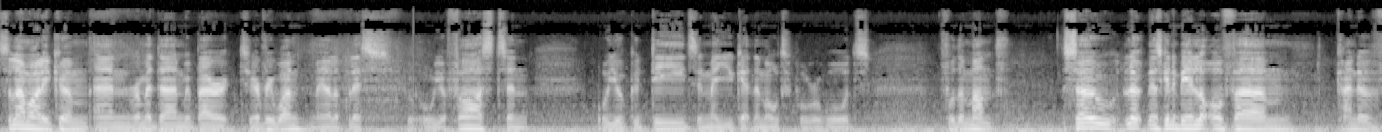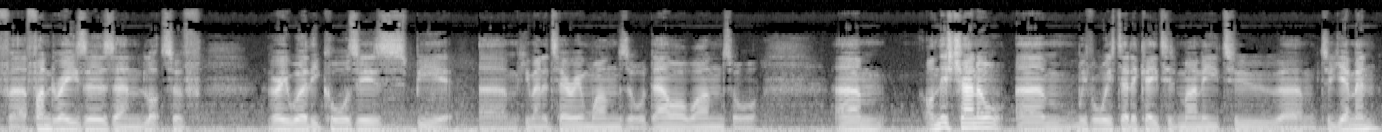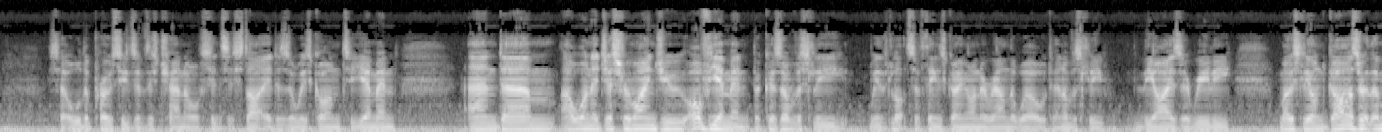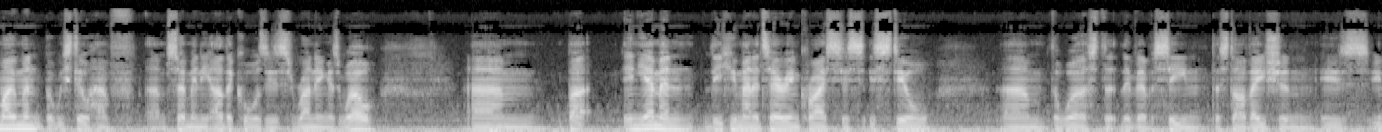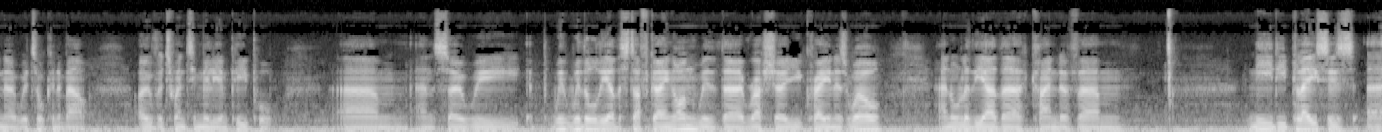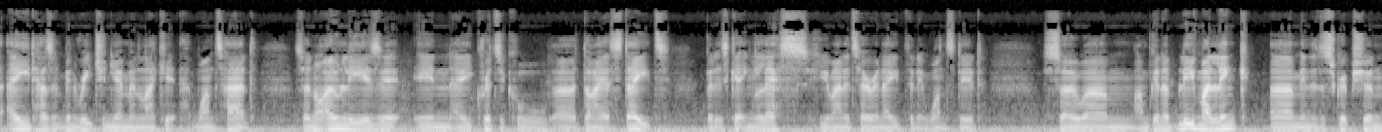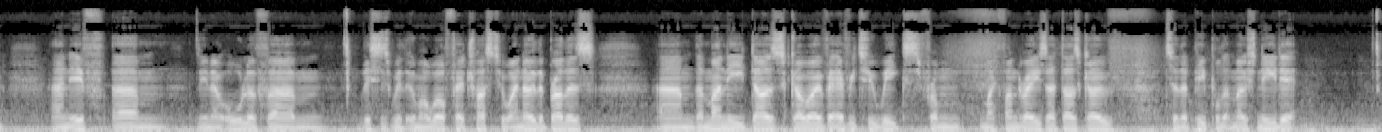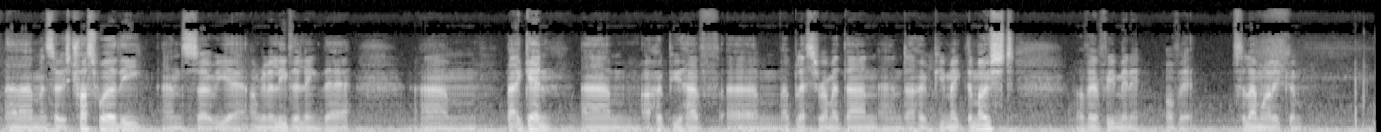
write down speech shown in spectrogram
Assalamu alaikum and Ramadan Mubarak to everyone. May Allah bless all your fasts and all your good deeds and may you get the multiple rewards for the month. So look, there's going to be a lot of um, kind of uh, fundraisers and lots of very worthy causes, be it um, humanitarian ones or dawah ones or um, on this channel um, we've always dedicated money to um, to Yemen so all the proceeds of this channel since it started has always gone to Yemen. And um, I want to just remind you of Yemen because obviously with lots of things going on around the world and obviously the eyes are really mostly on Gaza at the moment, but we still have um, so many other causes running as well. Um, but in Yemen, the humanitarian crisis is still um, the worst that they've ever seen. The starvation is, you know, we're talking about over 20 million people. Um, and so we, we, with all the other stuff going on with uh, Russia, Ukraine as well, and all of the other kind of um, needy places, uh, aid hasn't been reaching Yemen like it once had. So not only is it in a critical uh, dire state, but it's getting less humanitarian aid than it once did. So um, I'm going to leave my link um, in the description, and if um, you know all of um, this is with Ummah Welfare Trust, who I know the brothers. Um, the money does go over every two weeks from my fundraiser, does go to the people that most need it. Um, and so it's trustworthy. And so, yeah, I'm going to leave the link there. Um, but again, um, I hope you have um, a blessed Ramadan and I hope you make the most of every minute of it. Assalamu alaikum.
